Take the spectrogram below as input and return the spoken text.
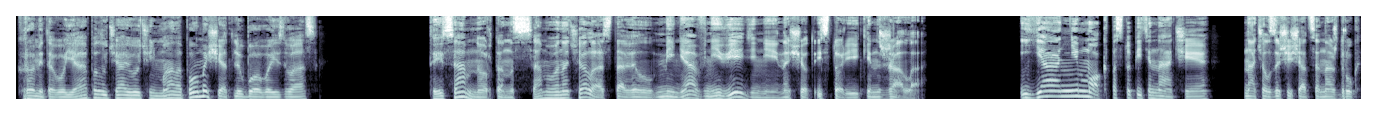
«Кроме того, я получаю очень мало помощи от любого из вас. Ты сам, Нортон, с самого начала оставил меня в неведении насчет истории кинжала. «Я не мог поступить иначе», — начал защищаться наш друг.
